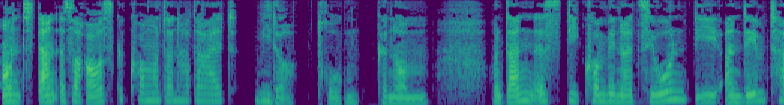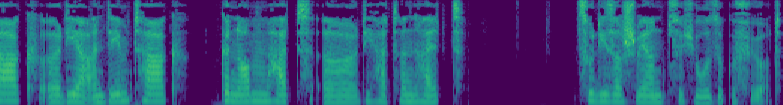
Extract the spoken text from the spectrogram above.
Und dann ist er rausgekommen und dann hat er halt wieder Drogen genommen. Und dann ist die Kombination, die an dem Tag, äh, die er an dem Tag genommen hat, äh, die hat dann halt zu dieser schweren Psychose geführt.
